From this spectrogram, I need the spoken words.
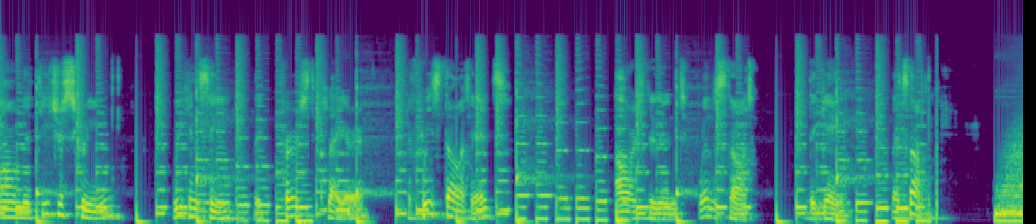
on the teacher screen. We can see the first player. If we start it, our student will start the game. Let's start it.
